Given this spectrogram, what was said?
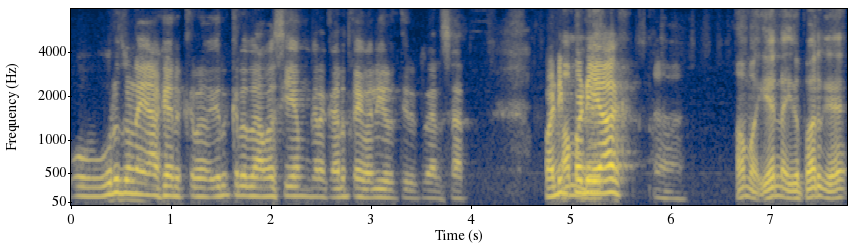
உறுதுணையாக இருக்கிற இருக்கிறது அவசியம்ங்கிற கருத்தை வலியுறுத்தி இருக்கிறார் சார். படிப்படியாக ஆமா ஏன்னா இது பாருங்க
